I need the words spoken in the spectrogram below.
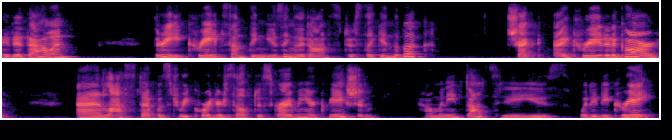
I did that one. Three, create something using the dots, just like in the book. Check, I created a car. And last step was to record yourself describing your creation. How many dots did you use? What did you create?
